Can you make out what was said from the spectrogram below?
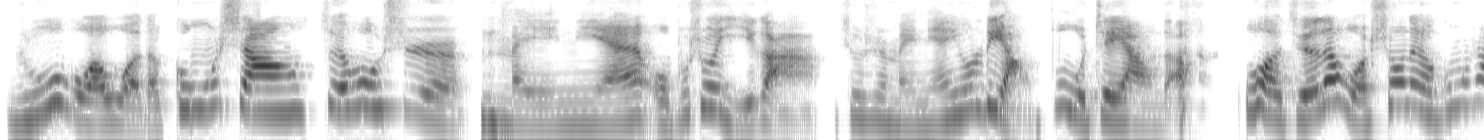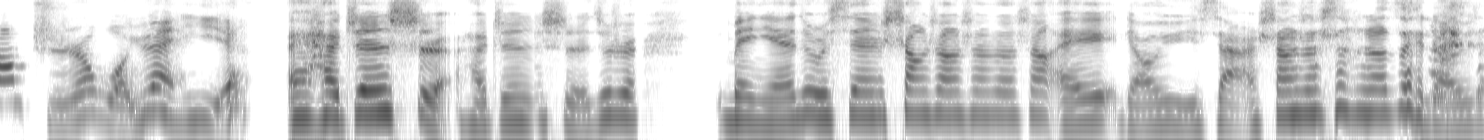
如果我的工伤最后是每年，我不说一个啊，就是每年有两部这样的，我觉得我收那个工伤值，我愿意。哎，还真是，还真是，就是每年就是先伤伤伤伤伤，哎，疗愈一下，伤伤伤伤再疗愈一下，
